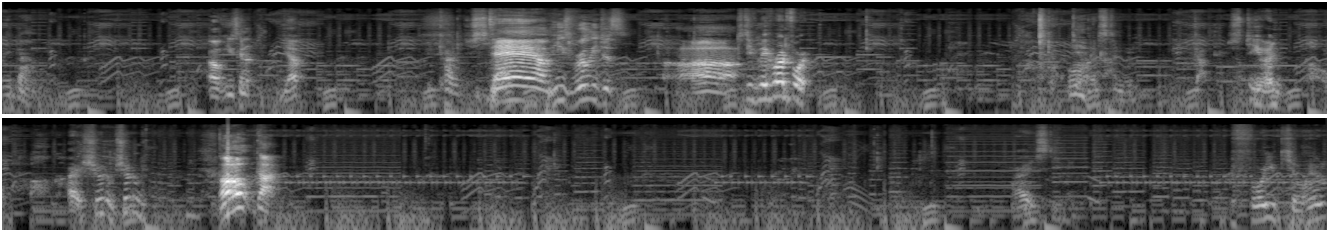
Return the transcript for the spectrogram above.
Rebound. Oh, he's gonna. Yep. You kind of just. Damn, he's really just. Uh, Steve, make a run for it. oh Damn my it, god. Steven. God. Steven. Oh, God. Alright, shoot him, shoot him. Oh, God. Alright, Steven. Before you kill him,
